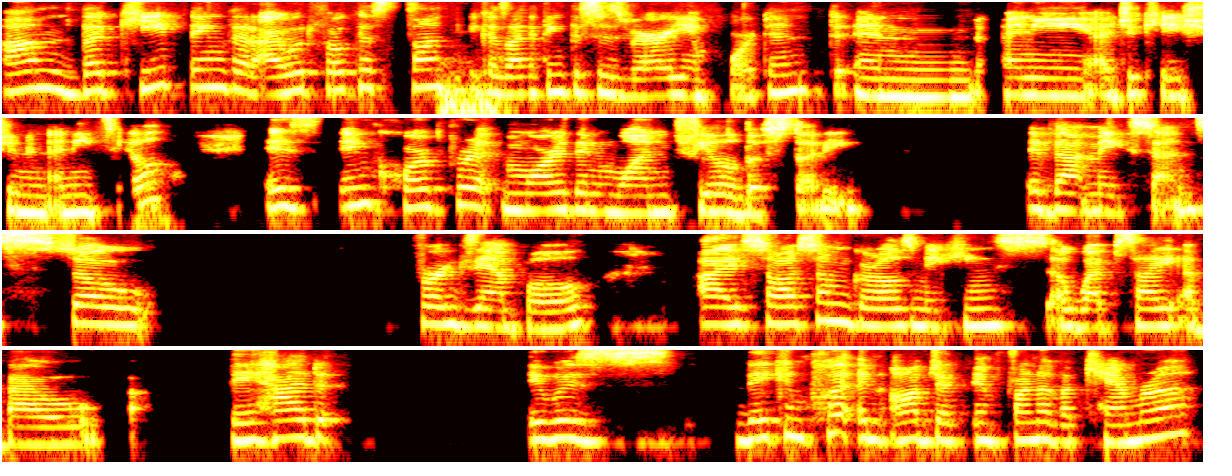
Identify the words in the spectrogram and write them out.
Um, the key thing that I would focus on, because I think this is very important in any education in any field, is incorporate more than one field of study, if that makes sense. So, for example, I saw some girls making a website about they had it was they can put an object in front of a camera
